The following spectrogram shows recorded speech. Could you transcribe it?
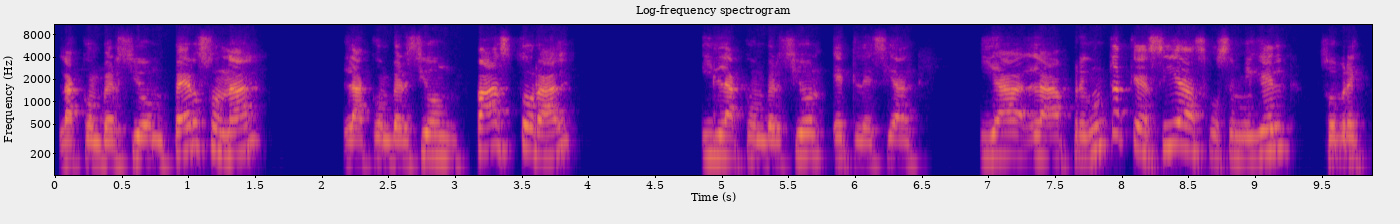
la conversión personal, la conversión pastoral y la conversión eclesial. Y a la pregunta que hacías, José Miguel, sobre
